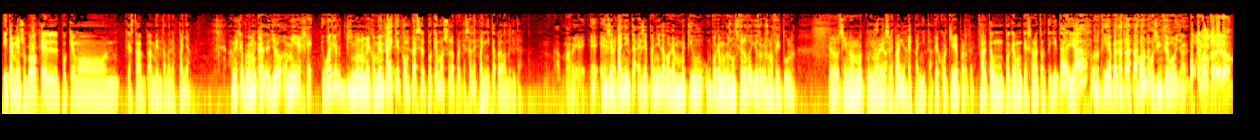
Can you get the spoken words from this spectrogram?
Y también supongo que el Pokémon que está ambientado en España. A mí es que el Pokémon, yo, lo- a mí, es que igual que el Digimon no me convence. Hay que comprarse el Pokémon solo porque sale Españita con la banderita. A ver, e- es Españita, es Españita porque han metido un, un Pokémon que es un cerdo y otro que es una aceituna. Pero si no, no, Pues no está, es España. Espa- Españita. Es cualquier parte. Falta un Pokémon que es una tortillita y ya. Tortilla de patata con o sin cebolla. Pokémon Torero.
